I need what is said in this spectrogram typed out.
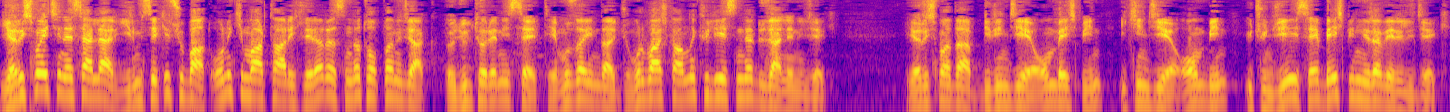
Yarışma için eserler 28 Şubat 12 Mart tarihleri arasında toplanacak. Ödül töreni ise Temmuz ayında Cumhurbaşkanlığı Külliyesi'nde düzenlenecek. Yarışmada birinciye 15 bin, ikinciye 10 bin, üçüncüye ise 5 bin lira verilecek.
